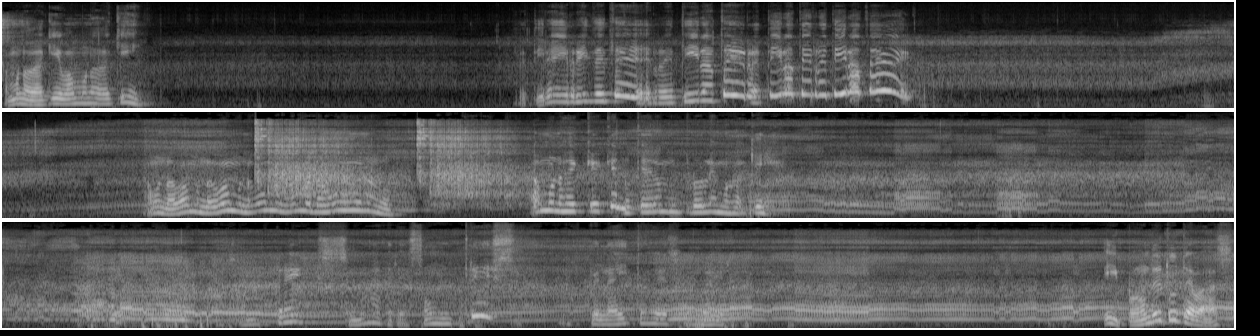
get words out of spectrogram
Vámonos de aquí, vámonos de aquí. Retira y retírate, retírate, retírate, retírate. Vámonos, vámonos, vámonos, vámonos, vámonos, vámonos. Vámonos, es que, es que nos quedan problemas aquí. Son tres, madre, son tres. Los peladitos esos, a ver. ¿Y por dónde tú te vas?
